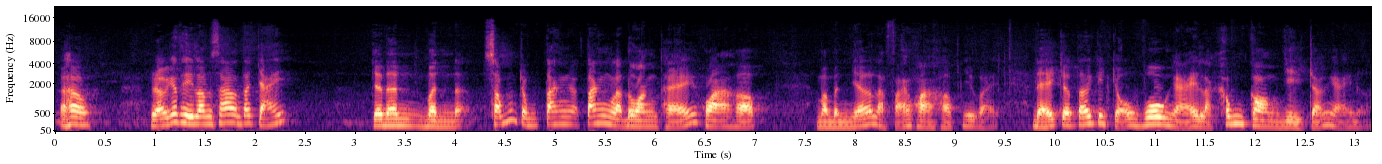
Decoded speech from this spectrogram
Đấy không? Rồi cái thì làm sao người ta chảy? Cho nên mình sống trong tăng tăng là đoàn thể hòa hợp, mà mình nhớ là phải hòa hợp như vậy, để cho tới cái chỗ vô ngại là không còn gì trở ngại nữa.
